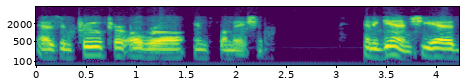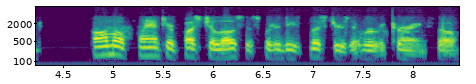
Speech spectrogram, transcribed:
has improved her overall inflammation. And again, she had palmoplantar pustulosis, which are these blisters that were recurring. So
